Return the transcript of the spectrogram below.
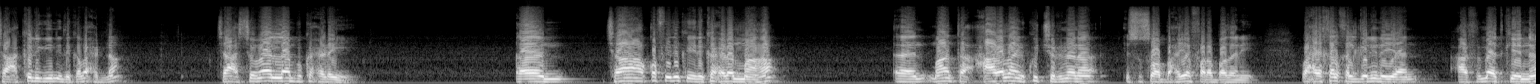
jaamac keligiin idinkama xidhna. Jaamac somaliland buu ka xidhan yahay. Jaamac qof idinka idinka xidhan maaha. Maanta xaaladahan ku jirnana isu soo baxyo fara badani. Waxay khalkhal gelinayaan caafimaadkeenna.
